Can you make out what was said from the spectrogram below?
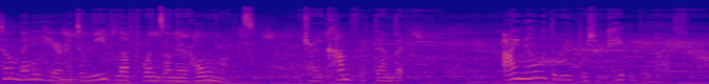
So many here had to leave loved ones on their homeworlds. I try to comfort them, but I know what the Reapers are capable of.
